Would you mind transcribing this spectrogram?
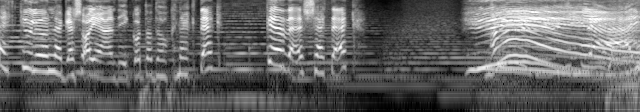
Egy különleges ajándékot adok nektek. Kövessetek! Király!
